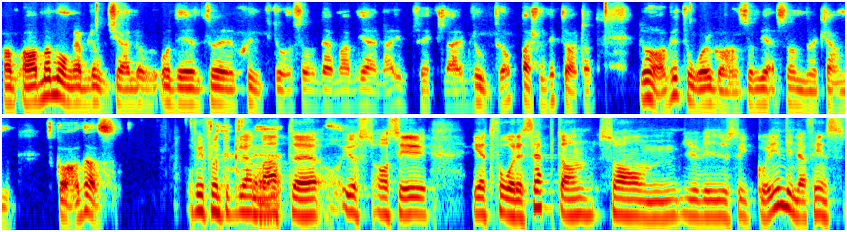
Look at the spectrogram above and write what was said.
har man många blodkärl och det är en sjukdom som där man gärna utvecklar blodproppar så det är klart att då har vi två organ som, som kan skadas. Och vi får inte glömma eh. att eh, just ACE2-receptorn som ju viruset går in via finns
